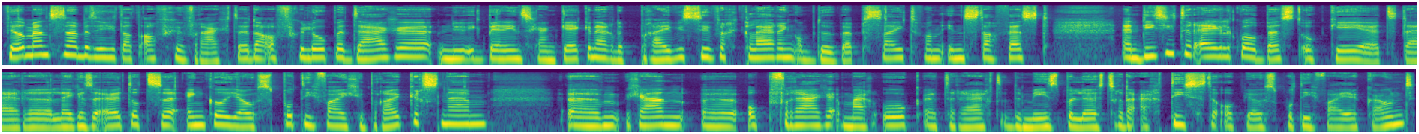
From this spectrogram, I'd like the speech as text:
Veel mensen hebben zich dat afgevraagd hè, de afgelopen dagen. Nu, ik ben eens gaan kijken naar de privacyverklaring op de website van Instafest. En die ziet er eigenlijk wel best oké uit. Daar eh, leggen ze uit dat ze enkel jouw Spotify-gebruikersnaam ehm, gaan eh, opvragen, maar ook uiteraard de meest beluisterde artiesten op jouw Spotify-account.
